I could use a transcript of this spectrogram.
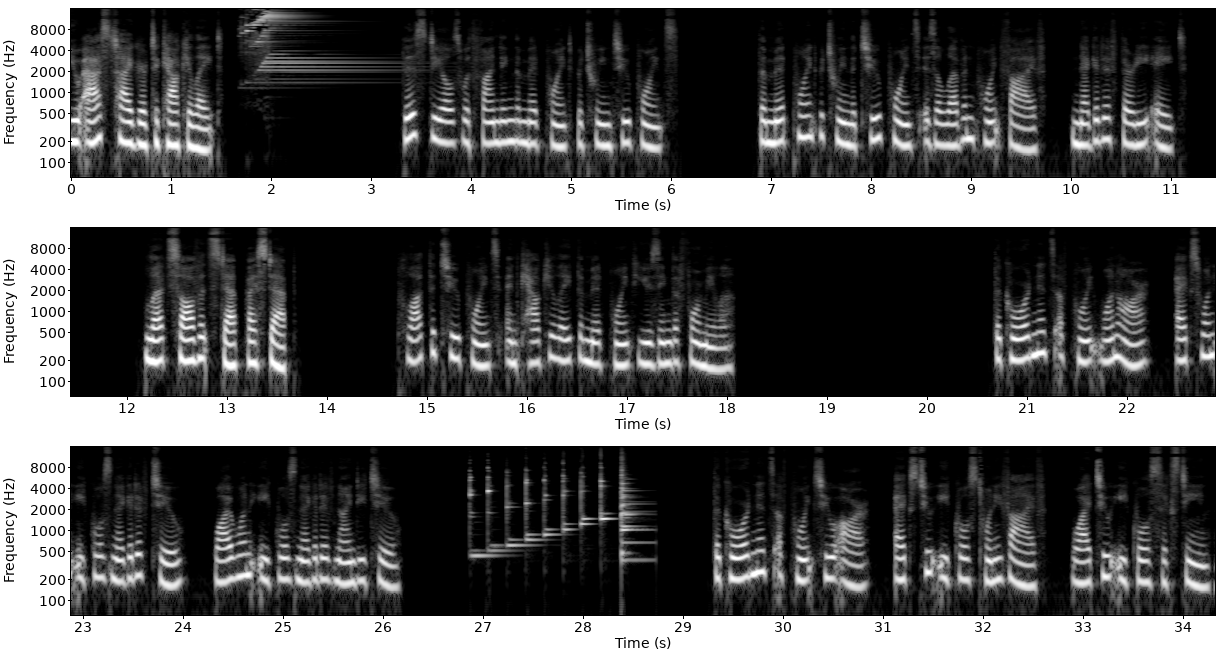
You ask Tiger to calculate. This deals with finding the midpoint between two points. The midpoint between the two points is 11.5, negative 38. Let's solve it step by step. Plot the two points and calculate the midpoint using the formula. The coordinates of point 1 are, x1 equals negative 2, y1 equals negative 92. The coordinates of point 2 are, x2 equals 25, y2 equals 16.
